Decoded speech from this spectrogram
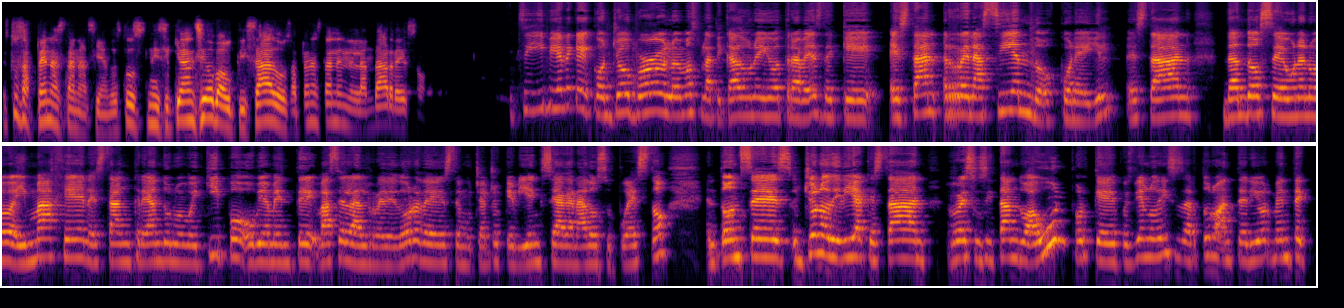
Estos apenas están haciendo, estos ni siquiera han sido bautizados, apenas están en el andar de eso. Sí, fíjate que con Joe Burrow lo hemos platicado una y otra vez de que están renaciendo con él, están dándose una nueva imagen, están creando un nuevo equipo, obviamente va a ser alrededor de este muchacho que bien se ha ganado su puesto. Entonces, yo no diría que están resucitando aún, porque pues bien lo dices Arturo, anteriormente,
